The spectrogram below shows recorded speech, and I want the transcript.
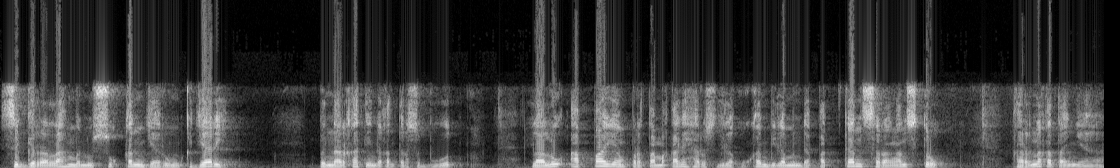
segeralah menusukkan jarum ke jari. Benarkah tindakan tersebut? Lalu apa yang pertama kali harus dilakukan bila mendapatkan serangan stroke? Karena katanya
